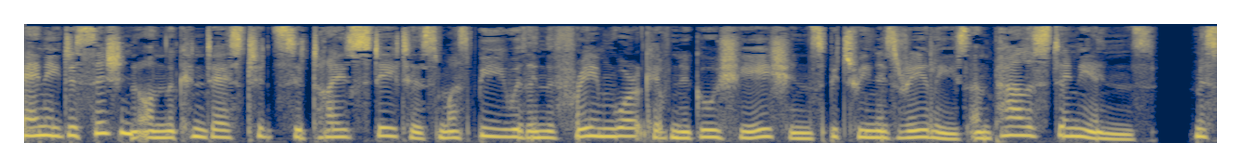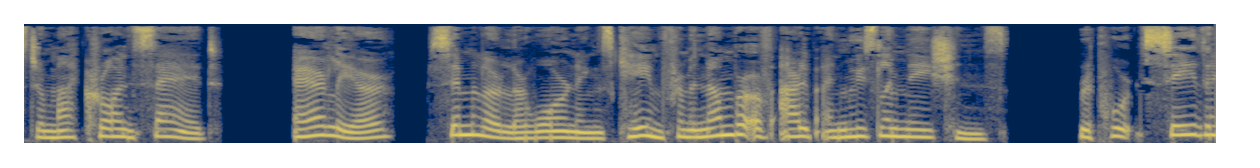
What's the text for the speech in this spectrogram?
Any decision on the contested city's status must be within the framework of negotiations between Israelis and Palestinians, Mr. Macron said. Earlier, similar warnings came from a number of Arab and Muslim nations. Reports say the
